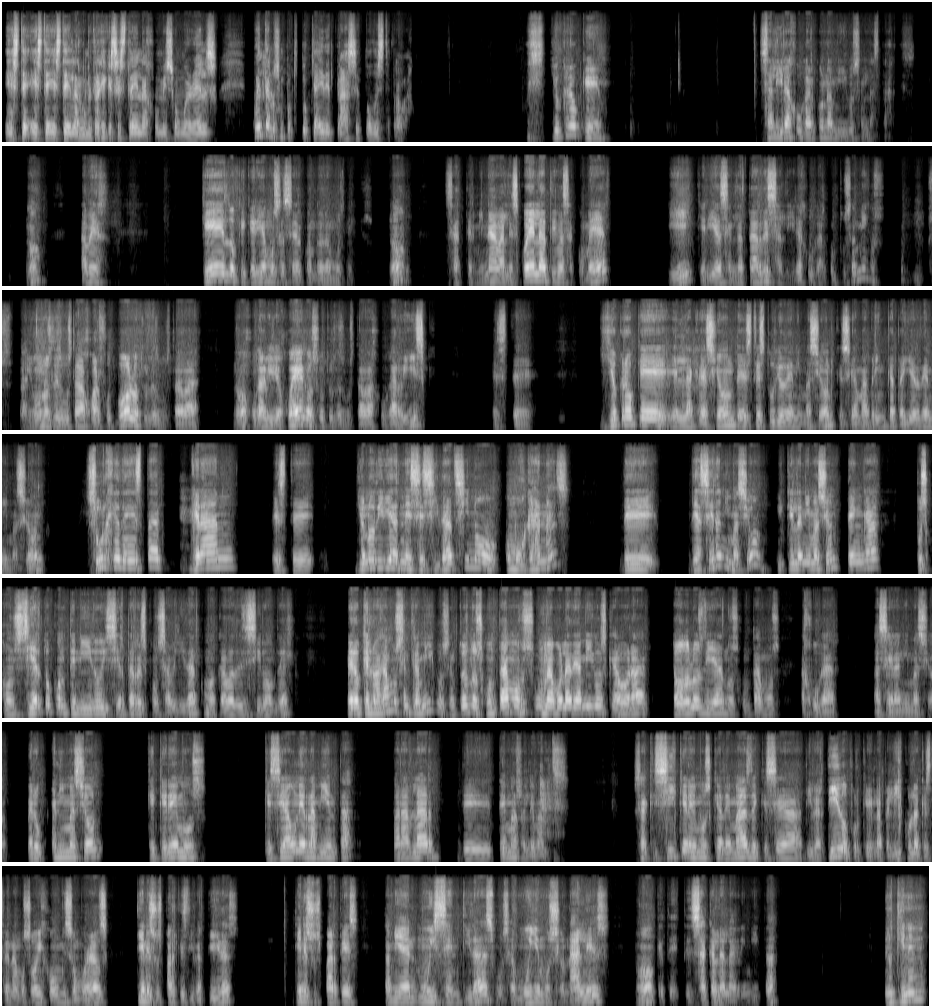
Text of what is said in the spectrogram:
este, este, este largometraje que se estrena, Homie Somewhere Else, Cuéntanos un poquito qué hay detrás de todo este trabajo. Pues yo creo que salir a jugar con amigos en las tardes, ¿no? A ver, ¿qué es lo que queríamos hacer cuando éramos niños, ¿no? O sea, terminaba la escuela, te ibas a comer y querías en la tarde salir a jugar con tus amigos. Y, pues, a algunos les gustaba jugar fútbol, otros les gustaba ¿no? jugar videojuegos, otros les gustaba jugar Risk. Este, yo creo que la creación de este estudio de animación que se llama Brinca Taller de Animación surge de esta gran, este, yo no diría necesidad, sino como ganas de, de hacer animación y que la animación tenga pues con cierto contenido y cierta responsabilidad, como acaba de decir Onder, pero que lo hagamos entre amigos. Entonces nos juntamos una bola de amigos que ahora todos los días nos juntamos a jugar, a hacer animación. Pero animación que queremos que sea una herramienta para hablar de temas relevantes. O sea que sí queremos que además de que sea divertido, porque la película que estrenamos hoy, Home is Somewhere Else, tiene sus partes divertidas, tiene sus partes también muy sentidas, o sea, muy emocionales, ¿no? Que te, te sacan la lagrimita. Pero tienen,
